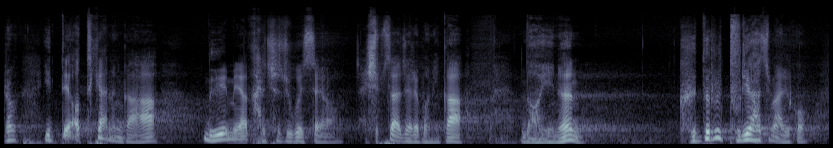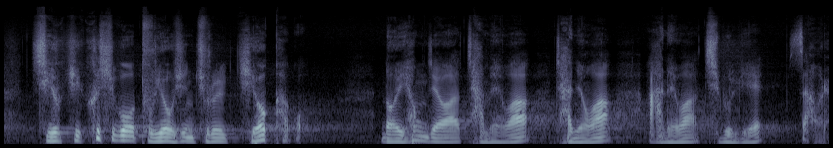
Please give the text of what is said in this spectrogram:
여러분 이때 어떻게 하는가 느헤미야 가르쳐 주고 있어요. 14절에 보니까 너희는 그들을 두려워하지 말고 지극히 크시고 두려우신 주를 기억하고 너희 형제와 자매와 자녀와 아내와 집을 위해 싸우라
